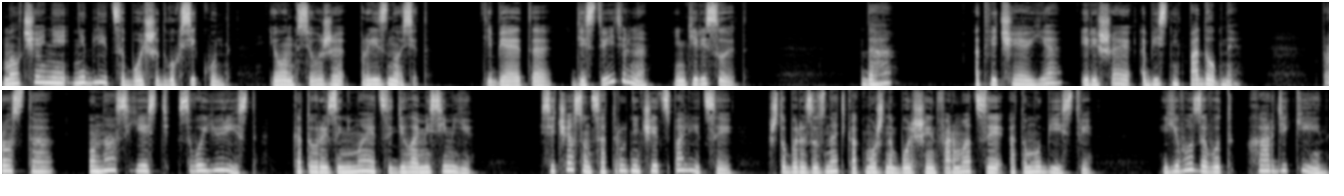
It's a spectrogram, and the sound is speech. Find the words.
молчание не длится больше двух секунд, и он все же произносит. «Тебя это действительно интересует?» «Да», — отвечаю я и решаю объяснить подобное. «Просто у нас есть свой юрист, который занимается делами семьи. Сейчас он сотрудничает с полицией, чтобы разузнать как можно больше информации о том убийстве. Его зовут Харди Кейн,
